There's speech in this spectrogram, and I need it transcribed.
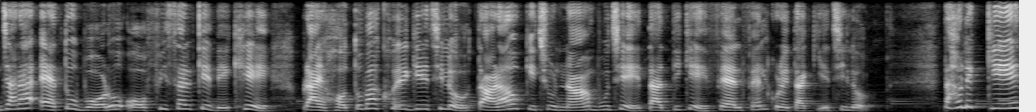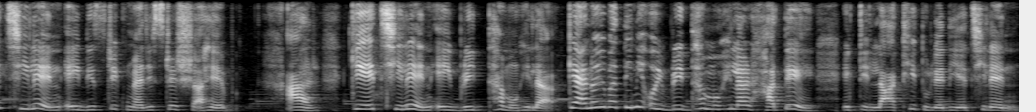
যারা এত বড় অফিসারকে দেখে প্রায় হতবাক হয়ে গিয়েছিল, তারাও কিছু না বুঝে তার দিকে ফ্যাল ফ্যাল করে তাকিয়েছিল। তাহলে কে ছিলেন এই ডিস্ট্রিক্ট ম্যাজিস্ট্রেট সাহেব? আর কে ছিলেন এই বৃদ্ধা মহিলা? কেনই বা তিনি ওই বৃদ্ধা মহিলার হাতে একটি লাঠি তুলে দিয়েছিলেন?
